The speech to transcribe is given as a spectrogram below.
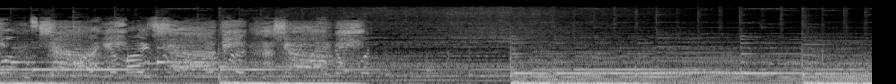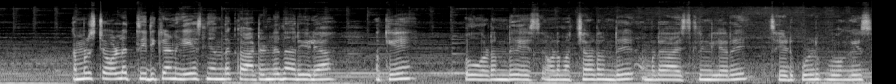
want നമ്മൾ സ്റ്റോളിൽ എത്തിയിരിക്കുകയാണ് ഗേസ് ഞാൻ എന്താ കാട്ടേണ്ടതെന്ന് അറിയില്ല ഓക്കെ ഓ അവിടെ ഉണ്ട് ഗേസ് നമ്മുടെ മച്ച അവിടെ ഉണ്ട് നമ്മുടെ ഐസ്ക്രീം കില്ലർ സൈഡിൽ കൂടെ പോകാൻ കേസ്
